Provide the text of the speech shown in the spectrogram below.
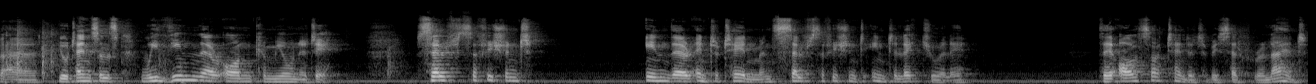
uh, utensils within their own community, self sufficient in their entertainment, self sufficient intellectually. They also tended to be self reliant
